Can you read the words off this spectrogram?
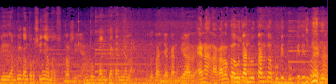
diambil kan torsinya mas. Torsinya Untuk tanjakannya lah. untuk tanjakan biar enak lah. Kalau ke hutan-hutan ke bukit-bukit itu enak.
